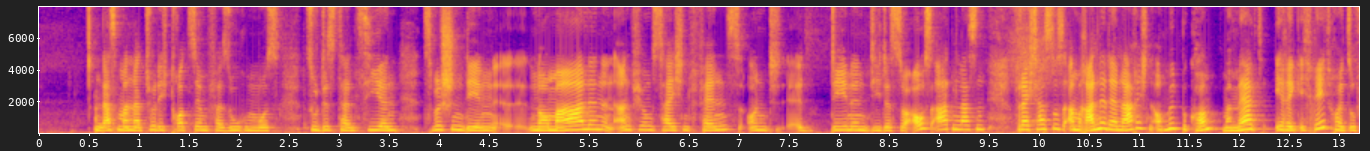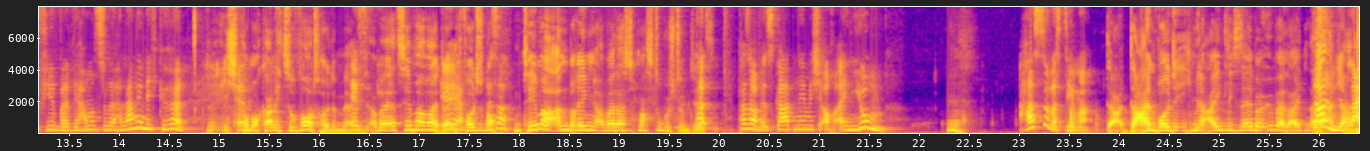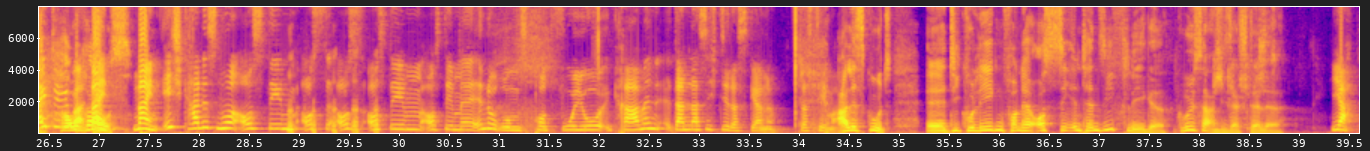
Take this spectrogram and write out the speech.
Und dass man natürlich trotzdem versuchen muss zu distanzieren zwischen den äh, normalen, in Anführungszeichen, Fans und äh, denen, die das so ausarten lassen. Vielleicht hast du es am Rande der Nachrichten auch mitbekommen. Man merkt, Erik, ich rede heute so viel, weil wir haben uns so lange nicht gehört. Ich komme auch gar nicht zu Wort heute, merke Ähm, ich. Aber erzähl mal weiter. Ja, ja, ich wollte noch pass auf. ein Thema anbringen, aber das machst du bestimmt jetzt. pass auf, es gab nämlich auch einen Jungen. Hm. Hast du das Thema? Da, dahin wollte ich mir eigentlich selber überleiten. Dann Anja, leite über. Nein, raus. nein, ich kann es nur aus dem, aus, aus, aus dem, aus dem Erinnerungsportfolio kramen. Dann lasse ich dir das gerne, das Thema. Alles gut. Äh, die Kollegen von der Ostsee Intensivpflege, Grüße an dieser Stelle. Ja,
